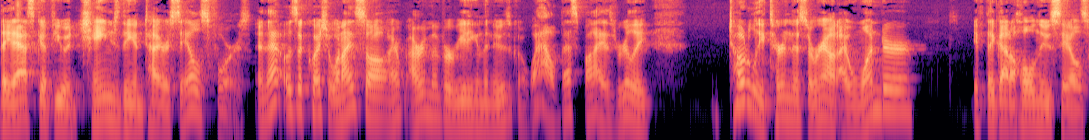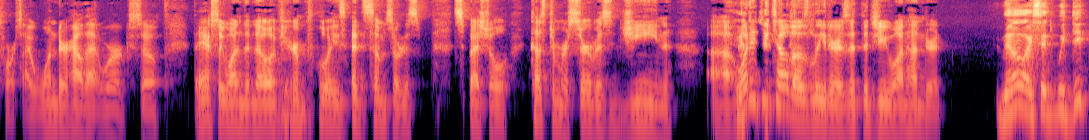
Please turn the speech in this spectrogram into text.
They asked if you had changed the entire sales force, and that was a question. When I saw, I, remember reading in the news, go, "Wow, Best Buy has really totally turned this around." I wonder if they got a whole new sales force. I wonder how that works. So they actually wanted to know if your employees had some sort of special customer service gene. Uh, what did you tell those leaders at the G100? No, I said we did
